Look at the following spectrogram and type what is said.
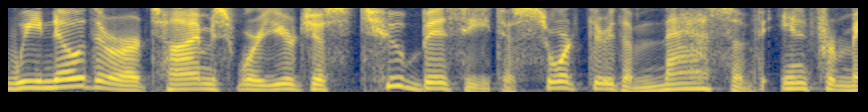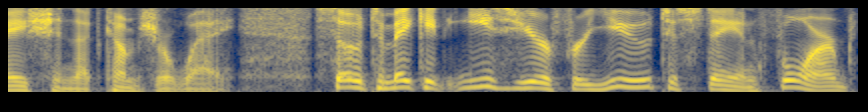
We know there are times where you're just too busy to sort through the mass of information that comes your way. So, to make it easier for you to stay informed,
